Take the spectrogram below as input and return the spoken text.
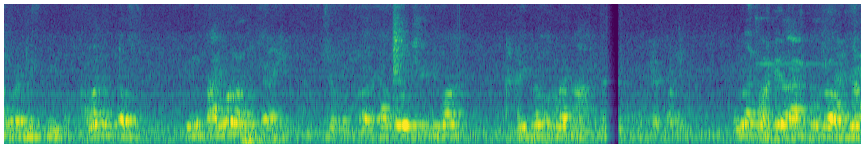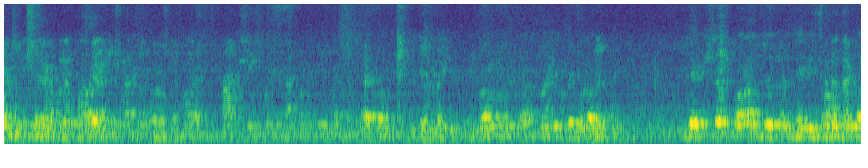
আমরা নিচ্ছি আমাদের ওনার পক্ষে আপনাদের অর্জন এখন বিভাগের কাজগুলি যেগুলো ইলেকশন করার জন্য যে রিফর্মগুলো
